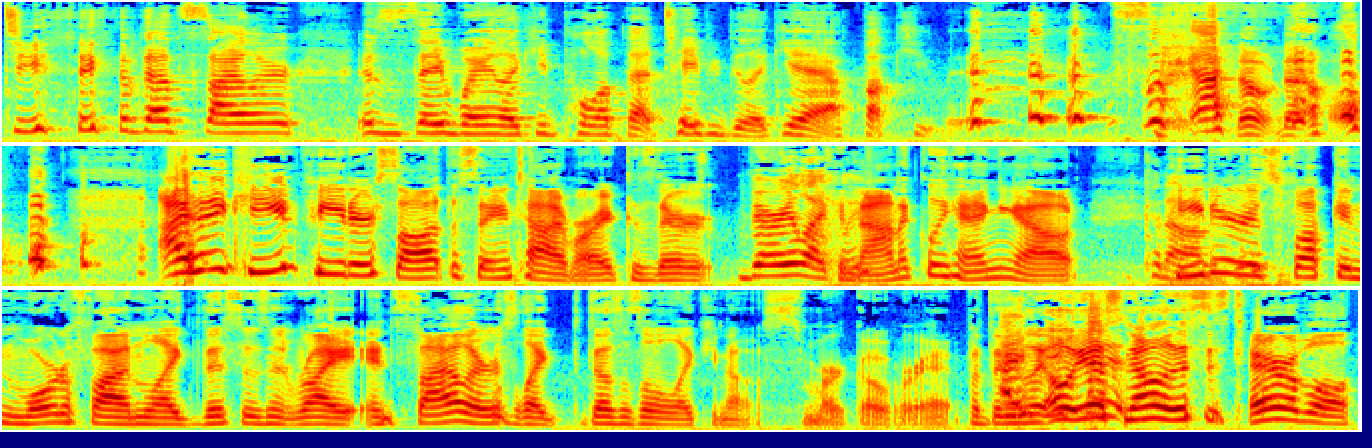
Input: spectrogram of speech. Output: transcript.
do you think that that Sylar is the same way? Like he'd pull up that tape, he'd be like, "Yeah, fuck you." it's like I don't know. I think he and Peter saw it at the same time, right? Because they're Very likely. canonically hanging out. Canonically. Peter is fucking mortified, like this isn't right, and Sylar's like does this little like you know smirk over it, but then he's I like, "Oh yes, no, this is terrible.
